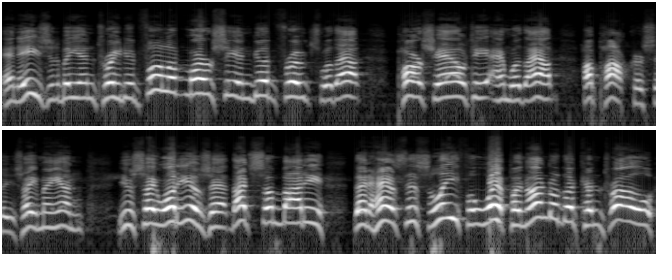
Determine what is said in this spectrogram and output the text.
and easy to be entreated, full of mercy and good fruits, without partiality and without hypocrisies. Amen. You say, what is that? That's somebody that has this lethal weapon under the control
